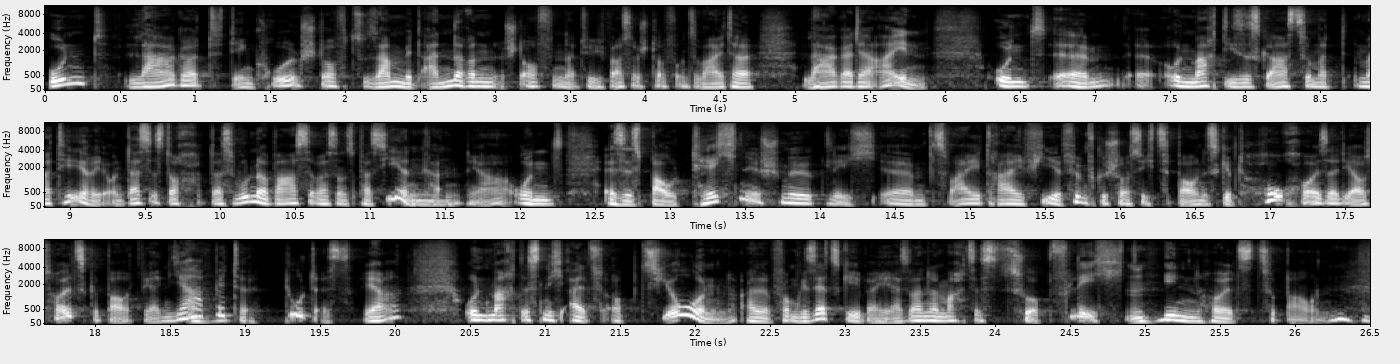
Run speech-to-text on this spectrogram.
und lagert den Kohlenstoff zusammen mit anderen Stoffen, natürlich Wasserstoff und so weiter, lagert er ein und, ähm, äh, und macht dieses Gas zur Materie. Und das ist doch das Wunderbarste, was uns passieren mhm. kann. Ja? Und es ist bautechnisch möglich, ähm, zwei, drei, vier, fünfgeschossig zu bauen. Es gibt Hochhäuser, die aus Holz gebaut werden. Ja, mhm. bitte, tut es. Ja? Und macht es nicht als Option, also vom Gesetzgeber her, sondern macht es zur Pflicht, mhm. in Holz zu bauen. Mhm.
